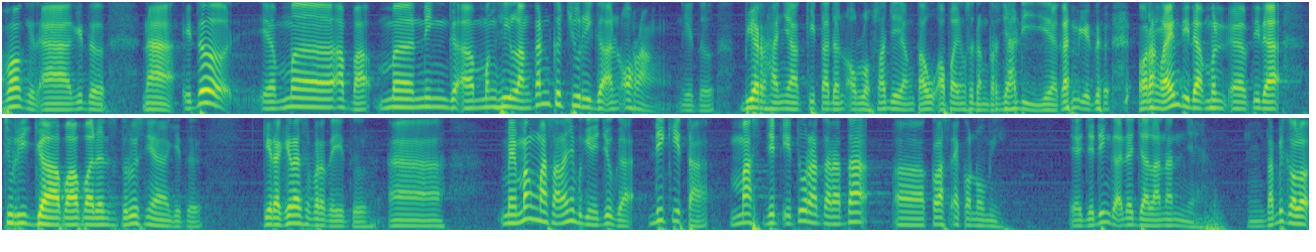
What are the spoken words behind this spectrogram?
apa gitu ah, gitu nah itu ya me, apa meninggal menghilangkan kecurigaan orang gitu. Biar hanya kita dan Allah saja yang tahu apa yang sedang terjadi ya kan gitu. Orang lain tidak men, eh, tidak curiga apa-apa dan seterusnya gitu. Kira-kira seperti itu. Uh, memang masalahnya begini juga. Di kita masjid itu rata-rata uh, kelas ekonomi. Ya, jadi nggak ada jalanannya. Hmm, tapi kalau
